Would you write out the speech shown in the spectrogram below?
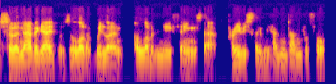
sort of navigate. It was a lot of we learned a lot of new things that previously we hadn't done before.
